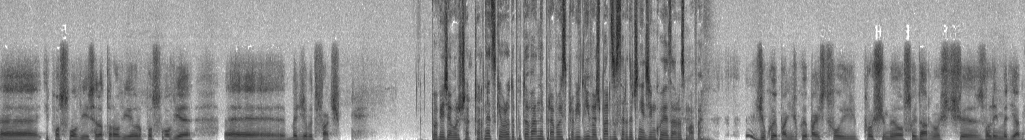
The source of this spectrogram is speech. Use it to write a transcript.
e, i posłowie, i senatorowie, i europosłowie. Będziemy trwać. Powiedział Ryszard Czarnecki, eurodeputowany Prawo i Sprawiedliwość. Bardzo serdecznie dziękuję za rozmowę. Dziękuję Pani, dziękuję Państwu i prosimy o solidarność z wolnymi mediami.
